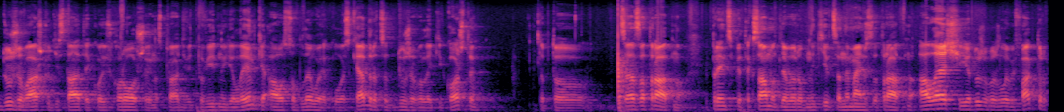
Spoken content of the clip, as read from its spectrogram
дуже важко дістати якоїсь хорошої, насправді відповідної ялинки, а особливо якогось кедра. Це дуже великі кошти. Тобто це затратно. В принципі, так само для виробників це не менш затратно. Але ще є дуже важливий фактор.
